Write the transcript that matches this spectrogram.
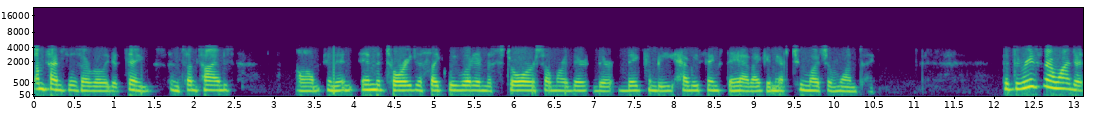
sometimes those are really good things. And sometimes um, in an inventory, just like we would in a store or somewhere, they can be heavy things to have. I can have too much of one thing. But the reason I wanted to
